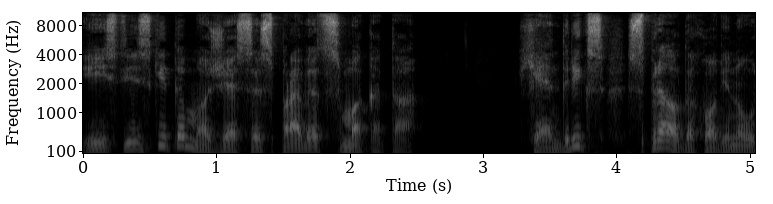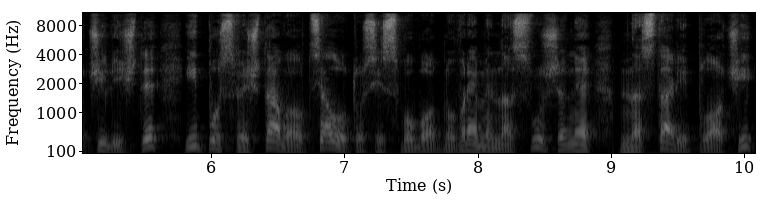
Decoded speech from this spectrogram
истинските мъже се справят с мъката. Хендрикс спрял да ходи на училище и посвещавал цялото си свободно време на слушане на стари плочи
